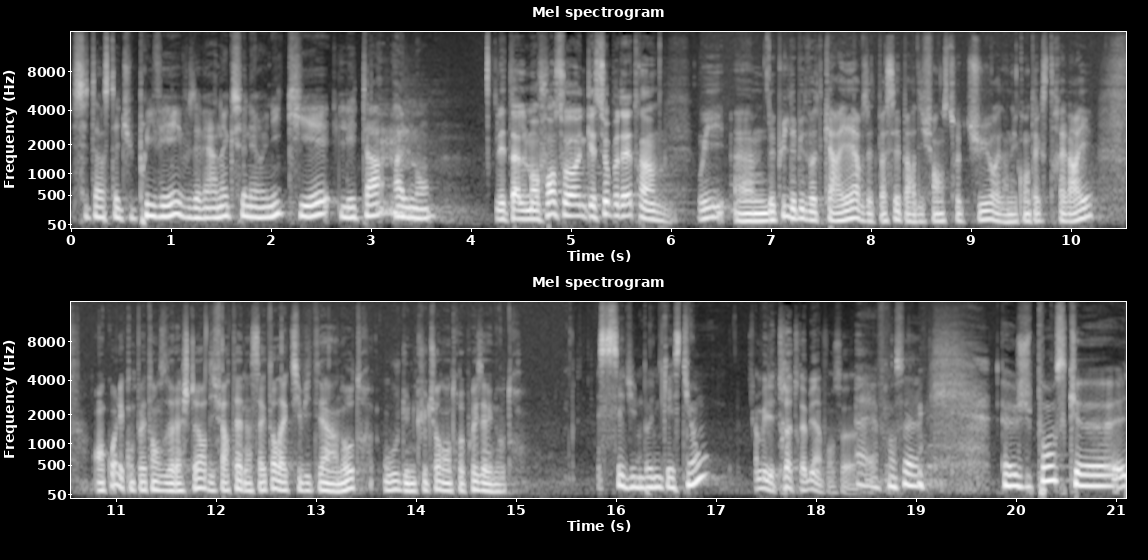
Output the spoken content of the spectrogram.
c'est un statut privé. Vous avez un actionnaire unique qui est l'État allemand. L'État allemand. François, une question peut-être? Oui, euh, depuis le début de votre carrière, vous êtes passé par différentes structures et dans des contextes très variés. En quoi les compétences de l'acheteur diffèrent-elles d'un secteur d'activité à un autre ou d'une culture d'entreprise à une autre? C'est une bonne question. Ah, mais il est très très bien, François. Euh, François. euh, je pense que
